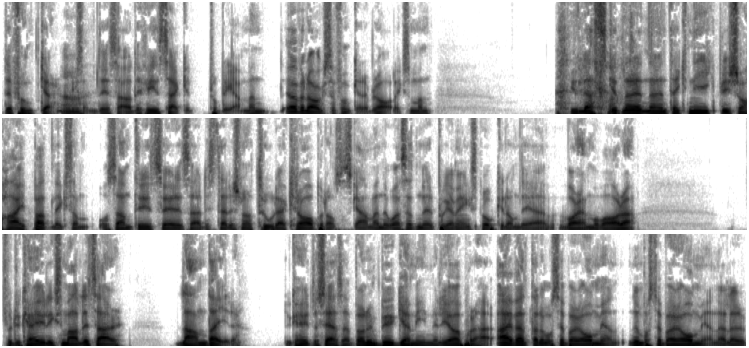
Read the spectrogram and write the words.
Det funkar. Ja. Liksom. Det, är så här, det finns säkert problem, men överlag så funkar det bra. Liksom. Men det är läskigt när, när en teknik blir så hypad liksom. Och samtidigt så är det så här, det ställer sådana otroliga krav på de som ska använda det. Oavsett om det är programmeringsspråk eller om det är vad det än må vara. För du kan ju liksom aldrig så här landa i det. Du kan ju inte säga så här, bra nu bygger jag min miljö på det här. Nej vänta, nu måste jag börja om igen. Nu måste jag börja om igen. Eller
